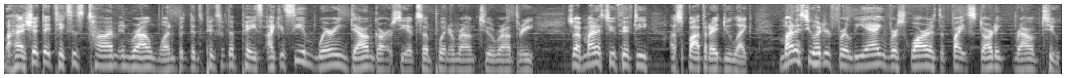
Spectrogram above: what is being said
Maheshate takes his time in round one, but then picks up the pace. I can see him wearing down Garcia at some point in round two, round three. So at minus 250, a spot that I do like. Minus 200 for Liang versus Juarez, the fight starting round two.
